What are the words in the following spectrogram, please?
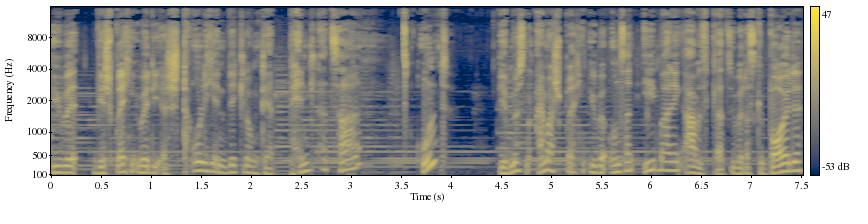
Über, wir sprechen über die erstaunliche Entwicklung der Pendlerzahlen und wir müssen einmal sprechen über unseren ehemaligen Arbeitsplatz, über das Gebäude,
